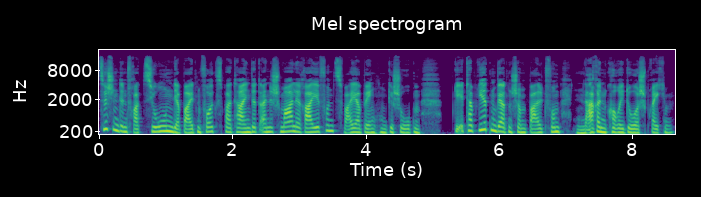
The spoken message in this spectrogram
Zwischen den Fraktionen der beiden Volksparteien wird eine schmale Reihe von Zweierbänken geschoben. Die Etablierten werden schon bald vom Narrenkorridor sprechen.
